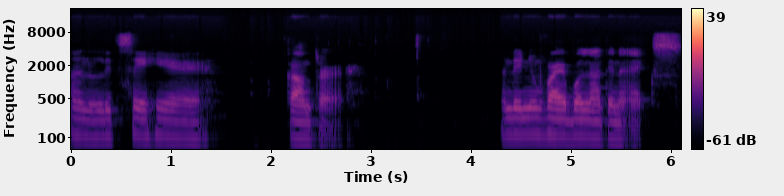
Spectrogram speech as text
And let's say here counter. And then yung variable natin na x.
